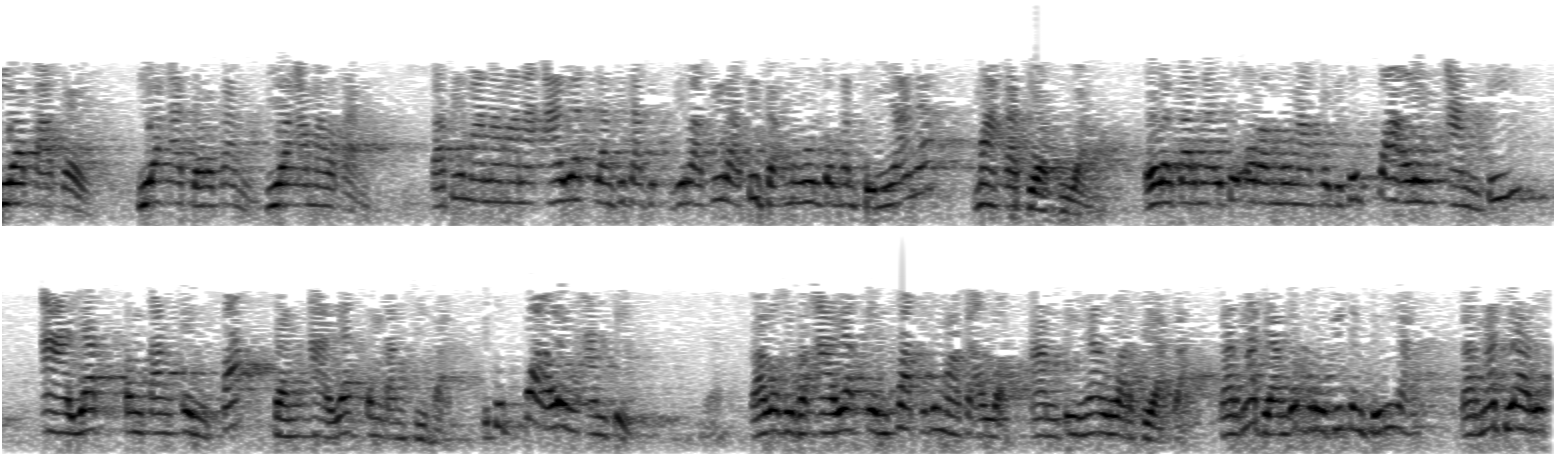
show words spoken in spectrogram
dia pakai dia ajarkan, dia amalkan. Tapi mana-mana ayat yang kita kira-kira tidak menguntungkan dunianya, maka dia buang. Oleh karena itu orang munafik itu paling anti ayat tentang infak dan ayat tentang jihad. Itu paling anti. Ya. Kalau sudah ayat infak itu masya Allah, antinya luar biasa. Karena dianggap merugikan dunia. Karena dia harus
